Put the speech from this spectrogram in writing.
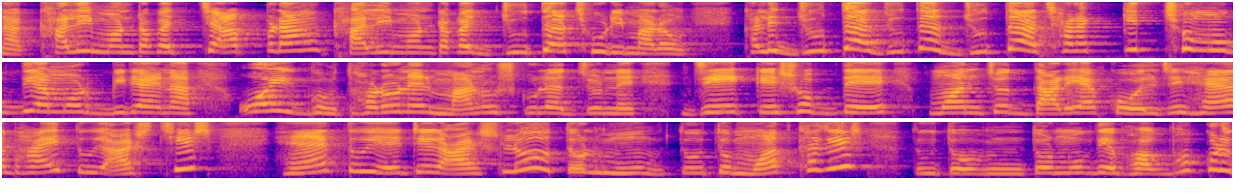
না। খালি মনটাকে চাপড়াং, খালি মনটাকে জুতা ছুরি মারং। খালি জুতা জুতা জুতা ছাড়া কিচ্ছু মুখ দিয়া মোর বিড়ায় না। ওই ধরনের মানুষগুলোর জন্যে যে কেশব দে মঞ্চত দাঁড়িয়া কল যে হ্যাঁ ভাই, তুই আসছিস? হ্যাঁ তুই এটি আসলো, তোর তুই তো মদ খাচ্ছিস তুই তো, তোর মুখ দিয়ে ভক ভক করে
